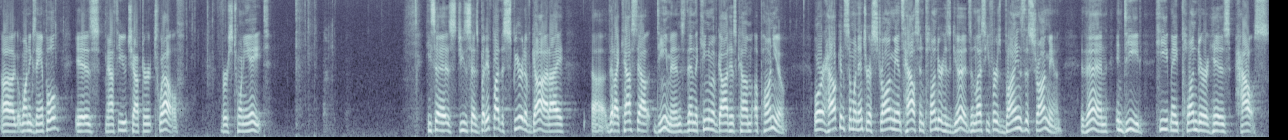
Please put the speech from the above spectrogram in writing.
Uh, one example is Matthew chapter 12, verse 28. He says, Jesus says, But if by the Spirit of God I, uh, that I cast out demons, then the kingdom of God has come upon you. Or how can someone enter a strong man's house and plunder his goods unless he first binds the strong man? Then, indeed, he may plunder his house.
